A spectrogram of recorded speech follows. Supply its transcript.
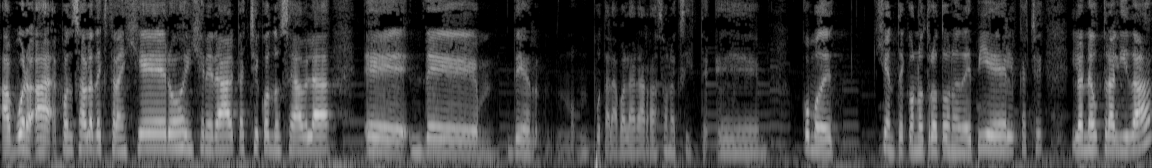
a, bueno, a- cuando se habla de extranjeros en general, ¿caché? Cuando se habla eh, de, Puta, la palabra raza no existe. eh, como de gente con otro tono de piel, ¿caché? La neutralidad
